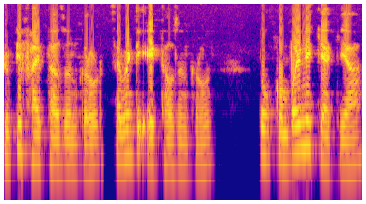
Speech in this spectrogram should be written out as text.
55,000 करोड़ 78,000 करोड़ तो कंपनी ने क्या किया?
